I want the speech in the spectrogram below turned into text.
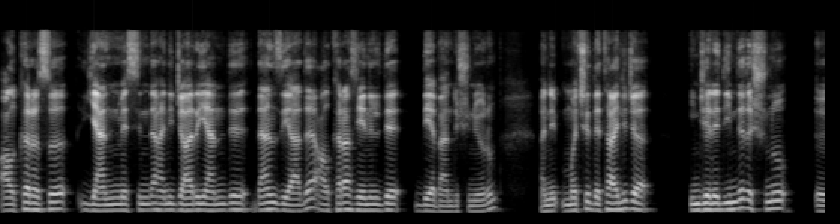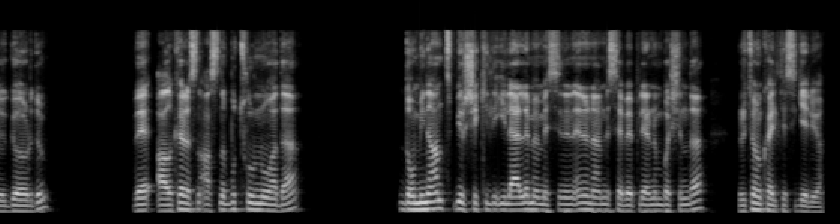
Alcaraz'ı yenmesinde hani Cari yendiden ziyade Alcaraz yenildi diye ben düşünüyorum. Hani maçı detaylıca incelediğimde de şunu e, gördüm. ve Alcaraz'ın aslında bu turnuvada dominant bir şekilde ilerlememesinin en önemli sebeplerinin başında return kalitesi geliyor.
